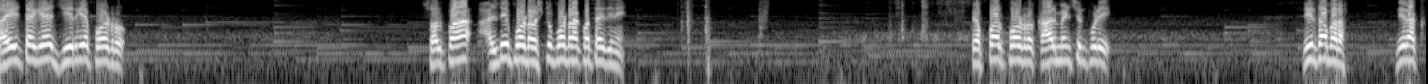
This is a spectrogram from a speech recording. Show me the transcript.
ಲೈಟಾಗೆ ಜೀರಿಗೆ ಪೌಡ್ರು. ಸ್ವಲ್ಪ ಹಳದಿ ಪೌಡ್ರ್, ಅಷ್ಟು ಪೌಡ್ರ್ ಹಾಕೋತಾ ಇದ್ದೀನಿ. ಪೆಪ್ಪರ್ ಪೌಡ್ರು, ಕಾಳು ಮೆಣಸಿನ ಪುಡಿ. ನೀರು ತಗೊಂಬರ ನೀರು ಹಾಕು.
